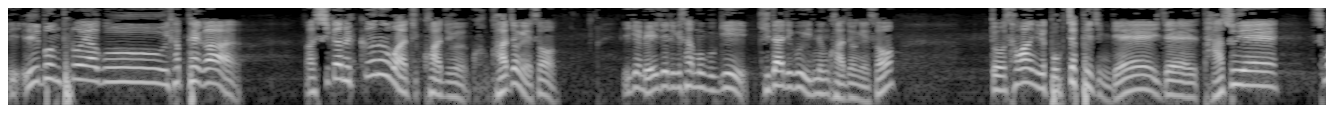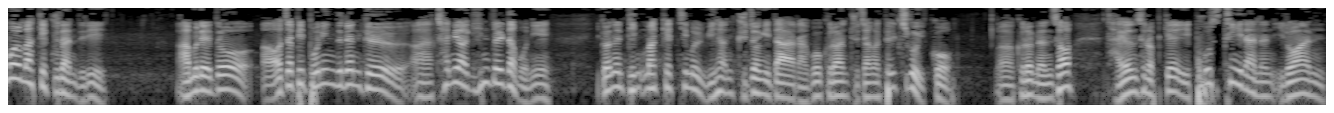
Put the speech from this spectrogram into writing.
이 일본 프로야구 협회가 아, 시간을 끄는 과정, 과정에서 이게 메이저리그 사무국이 기다리고 있는 과정에서 또 상황이 복잡해진 게 이제 다수의 small market 구단들이 아무래도 어, 어차피 본인들은 그 아, 참여하기 힘들다 보니 이거는 big market 팀을 위한 규정이다라고 그러한 주장을 펼치고 있고 어, 그러면서 자연스럽게 이 posting이라는 이러한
